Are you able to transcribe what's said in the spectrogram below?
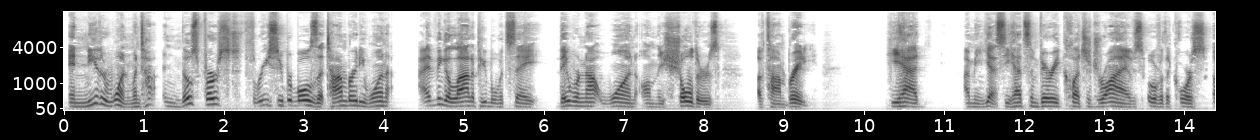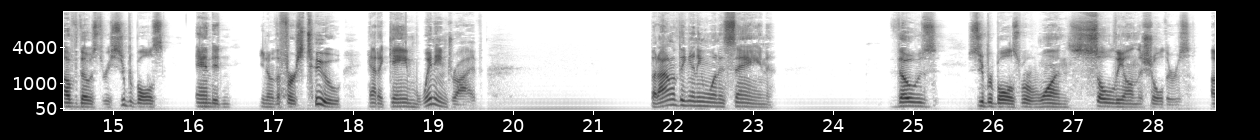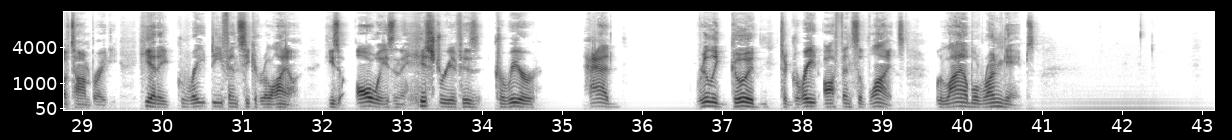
and neither one when Tom, those first three Super Bowls that Tom Brady won, I think a lot of people would say they were not won on the shoulders of Tom Brady. He had, I mean, yes, he had some very clutch drives over the course of those three Super Bowls, and in you know the first two had a game-winning drive. But I don't think anyone is saying those Super Bowls were won solely on the shoulders of Tom Brady. He had a great defense he could rely on. He's always, in the history of his career, had really good to great offensive lines, reliable run games.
